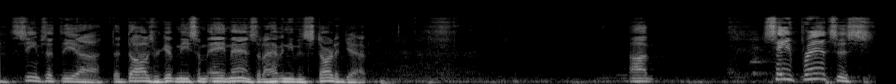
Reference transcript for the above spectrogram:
Seems that the uh, the dogs are giving me some amens that I haven't even started yet. Uh, saint Francis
